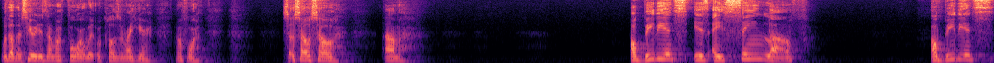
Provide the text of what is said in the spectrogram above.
with others. Here it is, number four. We're closing right here. Number four. So, so, so, um, Obedience is a seen love. Obedience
